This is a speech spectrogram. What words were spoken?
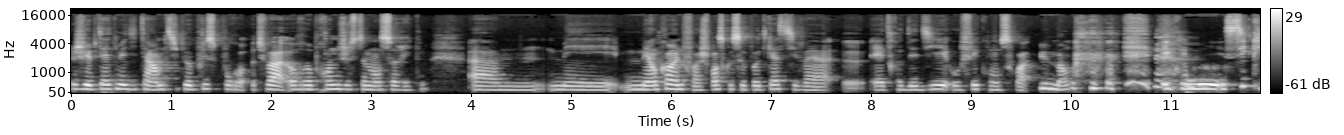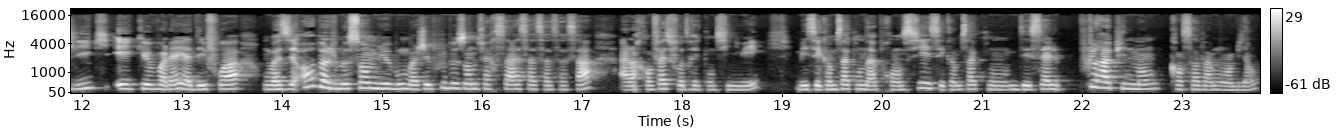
je vais peut-être méditer un petit peu plus pour, tu vois, reprendre justement ce rythme. Euh, mais, mais encore une fois, je pense que ce podcast, il va euh, être dédié au fait qu'on soit humain et qu'on est cyclique et que voilà, il y a des fois, on va se dire, oh bah je me sens mieux, bon bah j'ai plus besoin de faire ça, ça, ça, ça, ça, alors qu'en fait, il faudrait continuer. Mais c'est comme ça qu'on apprend aussi et c'est comme ça qu'on décèle plus rapidement quand ça va moins bien.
